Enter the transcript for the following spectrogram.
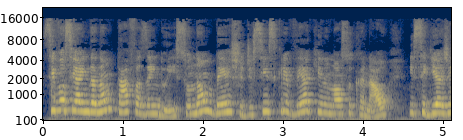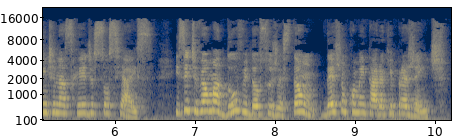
Se você ainda não está fazendo isso, não deixe de se inscrever aqui no nosso canal e seguir a gente nas redes sociais. E se tiver uma dúvida ou sugestão, deixa um comentário aqui pra gente.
